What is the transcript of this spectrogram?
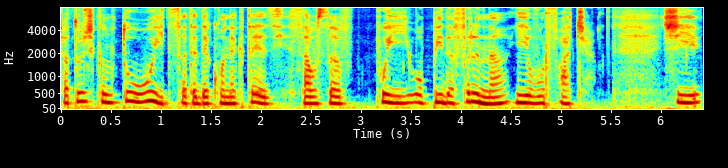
Și atunci când tu uiți să te deconectezi sau să pui o pii de frână, ei o vor face. Și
